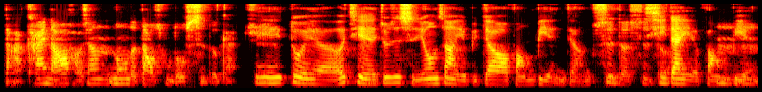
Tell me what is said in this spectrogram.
打开然后好像弄得到处都是的感觉。诶对啊，而且就是使用上也比较方便，这样子。是的，是的，携带也方便。嗯，嗯，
